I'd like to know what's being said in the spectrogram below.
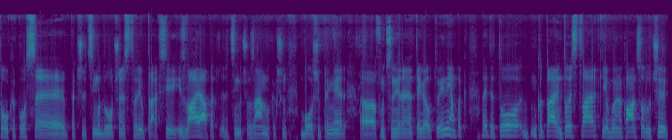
to, kako se pač recimo določene stvari v praksi izvaja, pa recimo, če vzamemo kakšen boljši primer uh, funkcioniranja tega v tujini. Ampak, lejte, to, kot pravim, to je stvar, ki jo bodo na koncu odločili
